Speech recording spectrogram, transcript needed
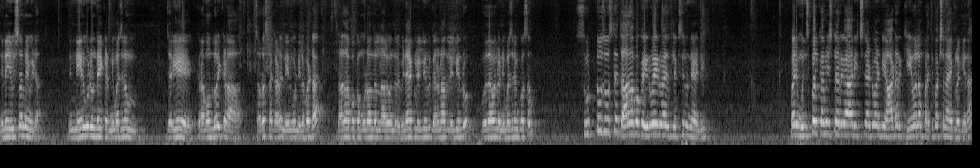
నిన్న చూసినాం మేము ఇక్కడ నిన్న నేను కూడా ఉండే ఇక్కడ నిమజ్జనం జరిగే క్రమంలో ఇక్కడ చౌరస్తా కాడ నేను కూడా నిలబడ్డా. దాదాపు ఒక మూడు వందల నాలుగు వందల వినాయకులు వెళ్ళిండ్రు గణనాథులు వెళ్ళిండ్రు గోదావరిలో నిమజ్జనం కోసం. చుట్టూ చూస్తే దాదాపు ఒక ఇరవై ఇరవై ఐదు ఫ్లెక్సీలు ఉన్నాయండి. మరి మున్సిపల్ కమిషనర్ గారు ఇచ్చినటువంటి ఆర్డర్ కేవలం ప్రతిపక్ష నాయకులకేనా?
